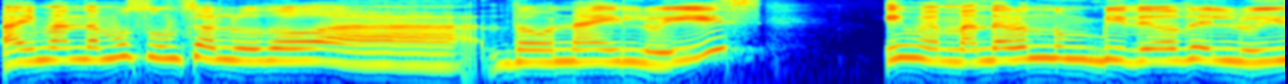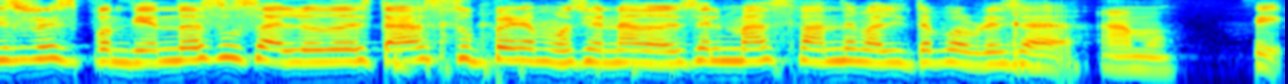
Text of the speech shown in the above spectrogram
ahí mandamos un saludo a Donna y Luis y me mandaron un video de Luis respondiendo a su saludo. Estaba súper emocionado. Es el más fan de Maldita Pobreza. amo. Sí.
